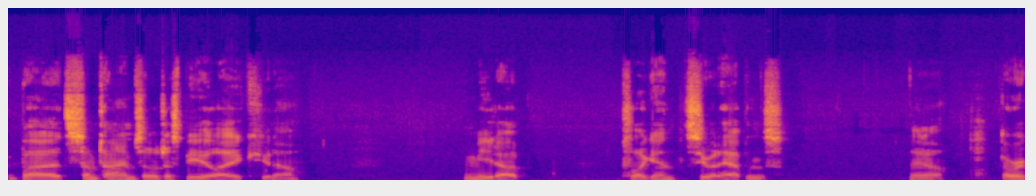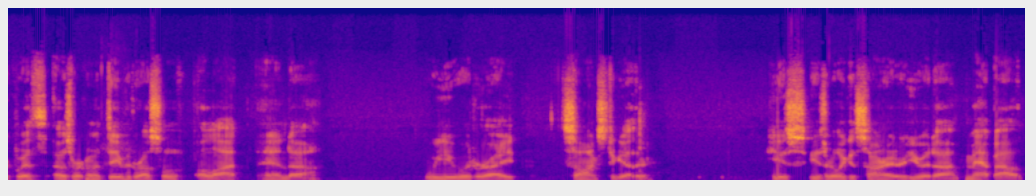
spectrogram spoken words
But sometimes it'll just be like, you know, meet up, plug in, see what happens. You know, I work with, I was working with David Russell a lot, and uh, we would write songs together. He's he's a really good songwriter. He would uh, map out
